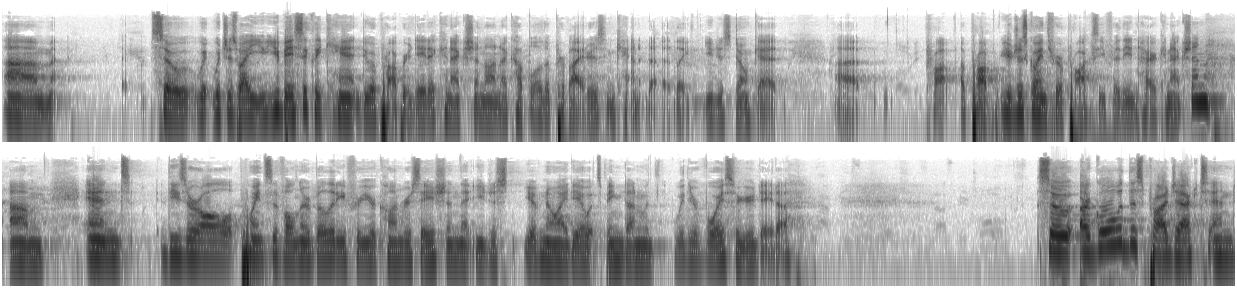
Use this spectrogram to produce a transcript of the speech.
Um, so which is why you, you basically can't do a proper data connection on a couple of the providers in Canada. Like you just don't get uh, prop, a proper. You're just going through a proxy for the entire connection, um, and these are all points of vulnerability for your conversation that you just you have no idea what's being done with with your voice or your data. So, our goal with this project, and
